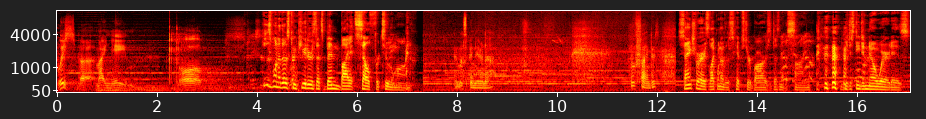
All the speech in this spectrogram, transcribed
whisper my name. Oh, He's one of those computers that's been by itself for too long. It must be near now. We'll find it. Sanctuary is like one of those hipster bars that doesn't have a sign. you just need to know where it is.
